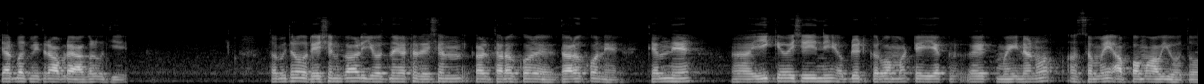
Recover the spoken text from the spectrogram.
ત્યારબાદ મિત્રો, આપણે આગળ વધીએ. તો મિત્રો, રેશન કાર્ડ યોજના હેઠળ રેશન કાર્ડ ધારકોને ધારકોને તેમને ઈ કેવાયસીની અપડેટ કરવા માટે એક એક મહિનાનો સમય આપવામાં આવ્યો હતો.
